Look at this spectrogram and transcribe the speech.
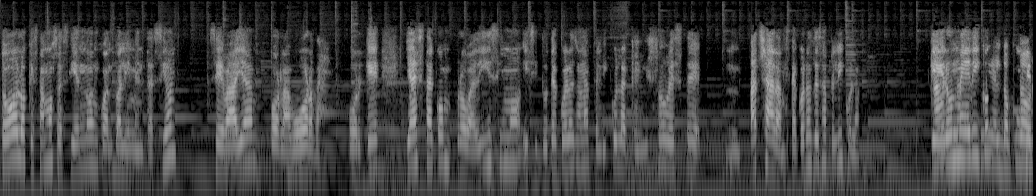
todo lo que estamos haciendo en cuanto a alimentación se vaya por la borda, porque ya está comprobadísimo y si tú te acuerdas de una película que hizo este mm, Patch Adams, ¿te acuerdas de esa película? que ah, era un médico, el doctor,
